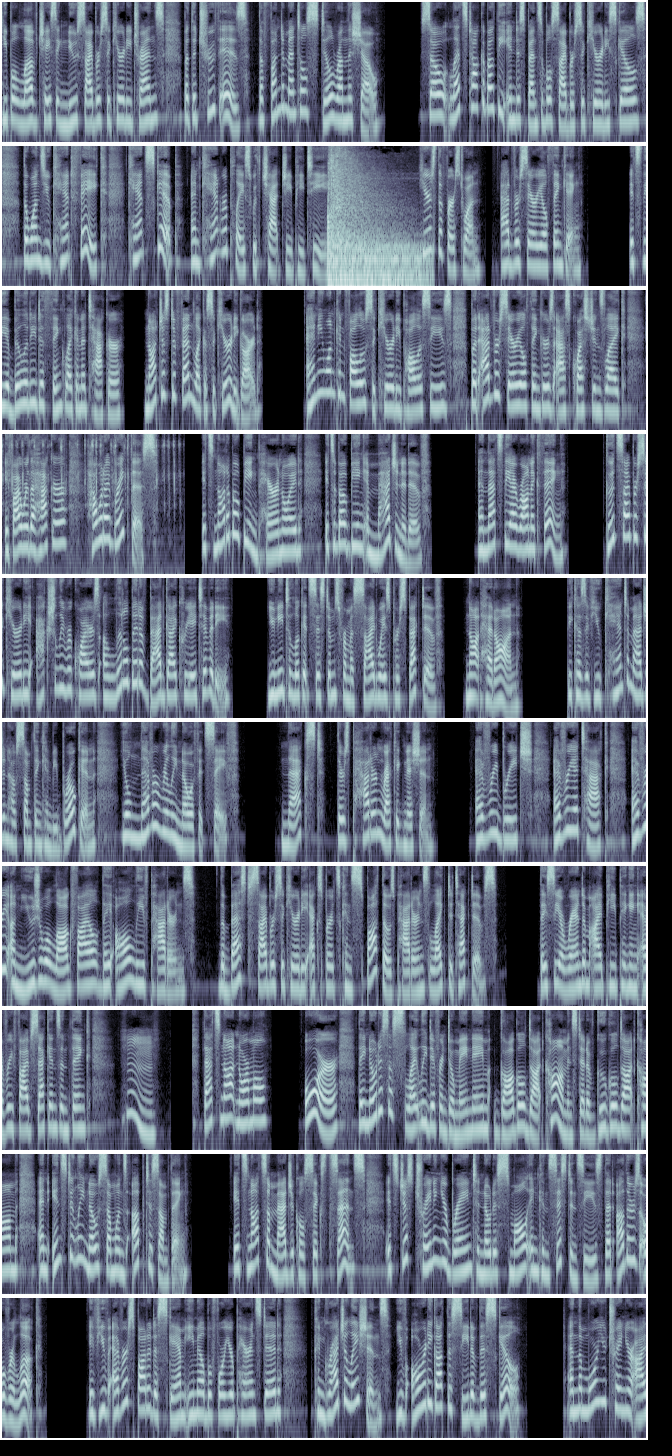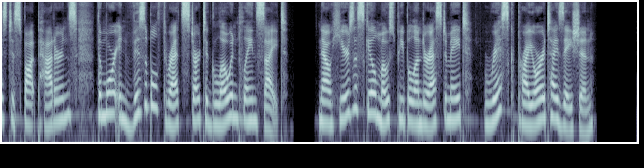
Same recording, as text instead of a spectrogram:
People love chasing new cybersecurity trends, but the truth is, the fundamentals still run the show. So let's talk about the indispensable cybersecurity skills, the ones you can't fake, can't skip, and can't replace with ChatGPT. Here's the first one adversarial thinking. It's the ability to think like an attacker, not just defend like a security guard. Anyone can follow security policies, but adversarial thinkers ask questions like If I were the hacker, how would I break this? It's not about being paranoid, it's about being imaginative. And that's the ironic thing. Good cybersecurity actually requires a little bit of bad guy creativity. You need to look at systems from a sideways perspective, not head on. Because if you can't imagine how something can be broken, you'll never really know if it's safe. Next, there's pattern recognition. Every breach, every attack, every unusual log file, they all leave patterns. The best cybersecurity experts can spot those patterns like detectives. They see a random IP pinging every five seconds and think, hmm, that's not normal. Or they notice a slightly different domain name, goggle.com, instead of google.com, and instantly know someone's up to something. It's not some magical sixth sense, it's just training your brain to notice small inconsistencies that others overlook. If you've ever spotted a scam email before your parents did, congratulations, you've already got the seed of this skill. And the more you train your eyes to spot patterns, the more invisible threats start to glow in plain sight. Now, here's a skill most people underestimate risk prioritization.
